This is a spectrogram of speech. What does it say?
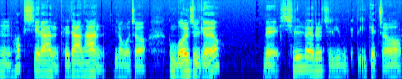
음, 확실한 대단한 이런 거죠. 그럼 뭘 즐겨요? 네 신뢰를 즐기고 있겠죠.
